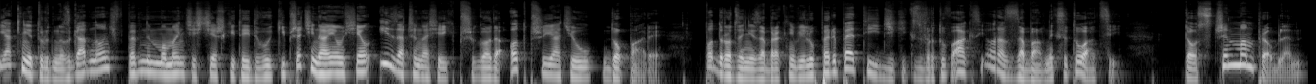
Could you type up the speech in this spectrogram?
Jak nie trudno zgadnąć, w pewnym momencie ścieżki tej dwójki przecinają się i zaczyna się ich przygoda od przyjaciół do pary. Po drodze nie zabraknie wielu perypetii, dzikich zwrotów akcji oraz zabawnych sytuacji. To z czym mam problem?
